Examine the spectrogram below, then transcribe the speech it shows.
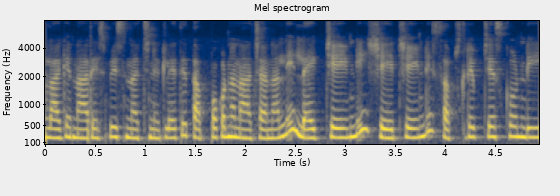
అలాగే నా రెసిపీస్ నచ్చినట్లయితే తప్పకుండా నా ఛానల్ని లైక్ చేయండి షేర్ చేయండి సబ్స్క్రైబ్ చేసుకోండి.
